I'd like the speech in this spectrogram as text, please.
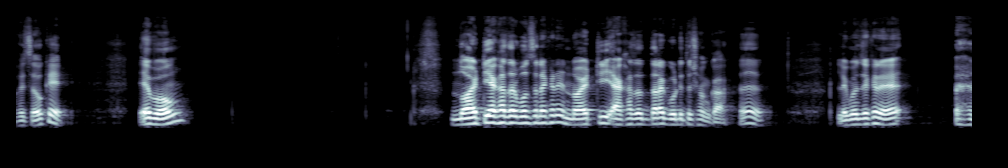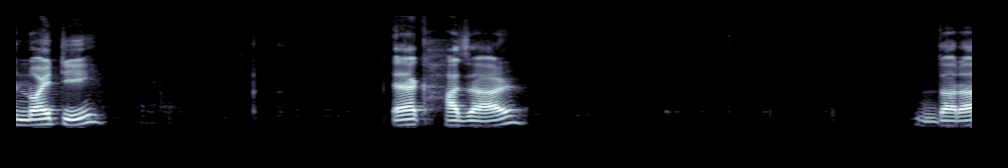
হয়েছে ওকে এবং নয়টি এক হাজার বলছেন এখানে, নয়টি এক হাজার দ্বারা গঠিত সংখ্যা হ্যাঁ? লিখবেন যেখানে নয়টি এক হাজার দ্বারা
